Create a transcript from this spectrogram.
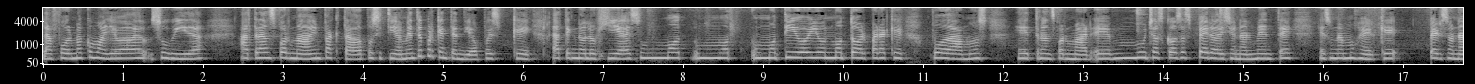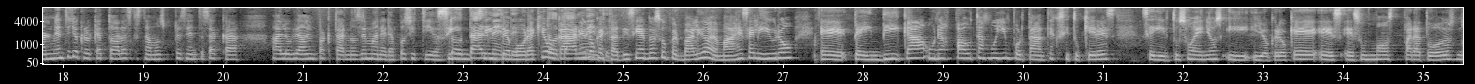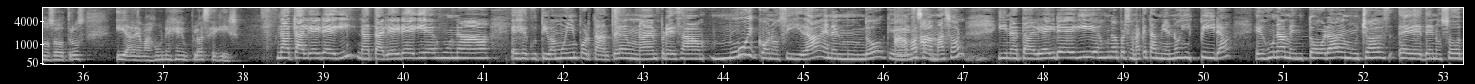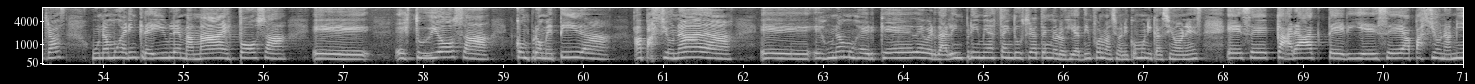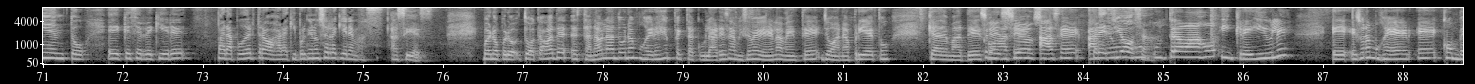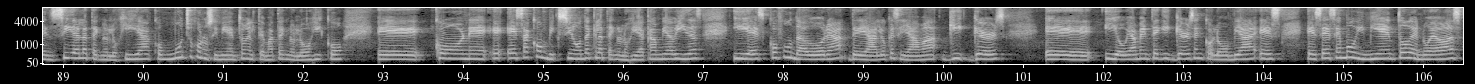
la forma como ha llevado su vida ha transformado, impactado positivamente porque entendió pues que la tecnología es un, un, motivo y un motor para que podamos eh, transformar eh, muchas cosas, pero adicionalmente es una mujer que personalmente yo creo que a todas las que estamos presentes acá ha logrado impactarnos de manera positiva. Sin, sin temor a equivocar en lo que estás diciendo es súper válido. Además, ese libro eh, te indica unas pautas muy importantes si tú quieres seguir tus sueños y, y yo creo que es, es un must para todos nosotros y además un ejemplo a seguir. Natalia Iregui. Natalia Iregui es una ejecutiva muy importante de una empresa muy conocida en el mundo, que es Amazon. Y Natalia Iregui es una persona que también nos inspira, es una mentora de muchas eh, de nosotras, una mujer increíble, mamá, esposa, eh, estudiosa, comprometida, apasionada. Eh, es una mujer que de verdad le imprime a esta industria de tecnologías de información y comunicaciones ese carácter y ese apasionamiento eh, que se requiere para poder trabajar aquí, porque no se requiere más. Así es. Bueno, pero tú acabas de, están hablando de unas mujeres espectaculares, a mí se me viene a la mente Joana Prieto, que además de eso hace, hace, un, trabajo increíble eh, es una mujer eh, convencida de la tecnología, con mucho conocimiento en el tema tecnológico, eh, con esa convicción de que la tecnología cambia vidas y es cofundadora de algo que se llama Geek Girls. y obviamente Geek Girls en Colombia es ese movimiento de nuevas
